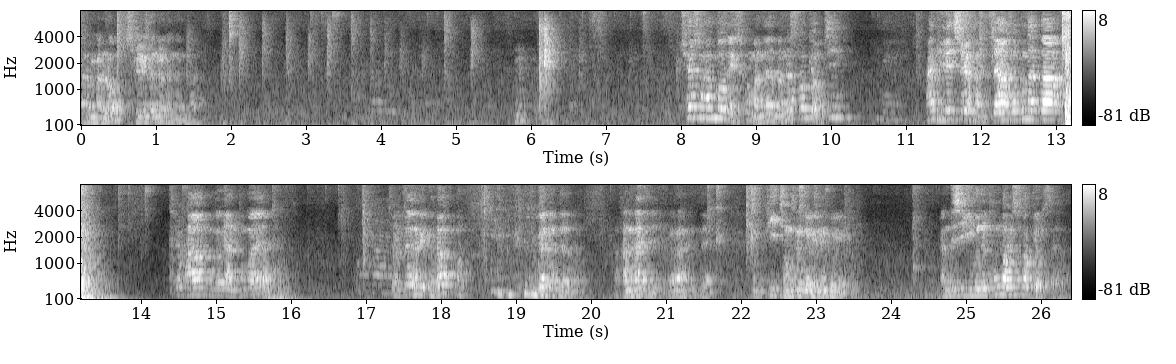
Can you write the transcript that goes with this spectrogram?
다른 말로 실근을 갖는다 응? 최소 한번 X축과 만나, 만날 수밖에 없지? 네. 아니 이제 집에 가. 자, 수업 끝났다. 집에 가. 그럼 여기 안 통과해? 절대 하겠고요. 누가 난다. 아, 가능하지. 좀 비정상적인 행동이고. 반드시 이 문을 통과할 수밖에 없어요.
